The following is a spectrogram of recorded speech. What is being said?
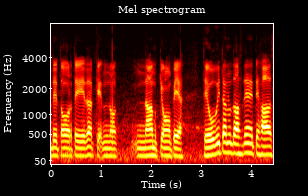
ਦੇ ਤੌਰ ਤੇ ਇਹਦਾ ਕਿ- ਨਾ- ਨਾਮ ਕਿਉਂ ਪਿਆ? ਤੇ ਉਹ ਵੀ ਤੁਹਾਨੂੰ ਦੱਸਦੇ ਆ ਇਤਿਹਾਸ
